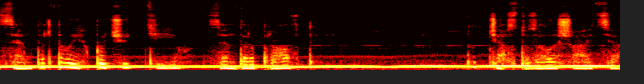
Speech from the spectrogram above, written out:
Центр твоїх почуттів, центр правди. Тут часто залишаються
